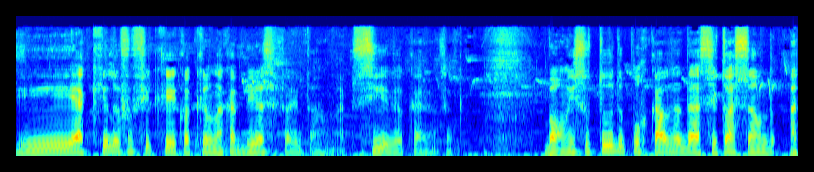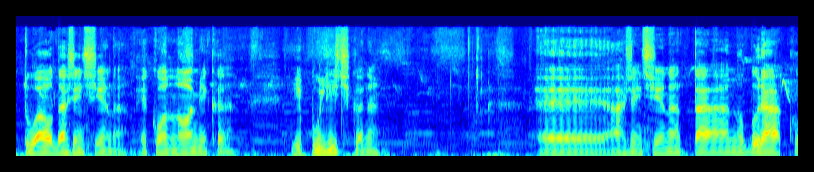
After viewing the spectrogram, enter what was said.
E aquilo eu fiquei com aquilo na cabeça, falei, então, não é possível, cara. Bom, isso tudo por causa da situação atual da Argentina, econômica e política, né? É, a Argentina está no buraco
